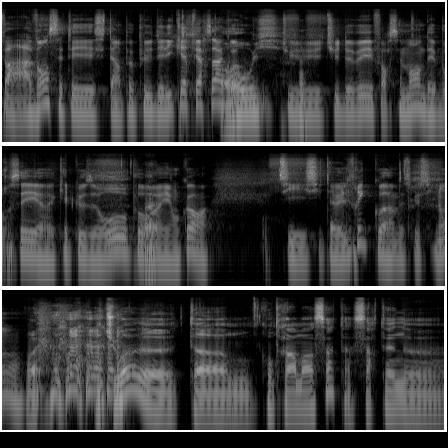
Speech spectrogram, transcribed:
enfin avant, c'était c'était un peu plus délicat de faire ça. Quoi. Oh oui. Tu, tu devais forcément débourser quelques euros pour Ouais. et encore si, si tu avais le fric, quoi, parce que sinon. Et tu vois, euh, t'as, hum, contrairement à ça, tu as certaines, euh,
